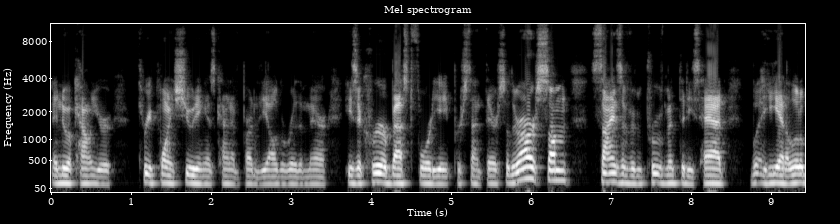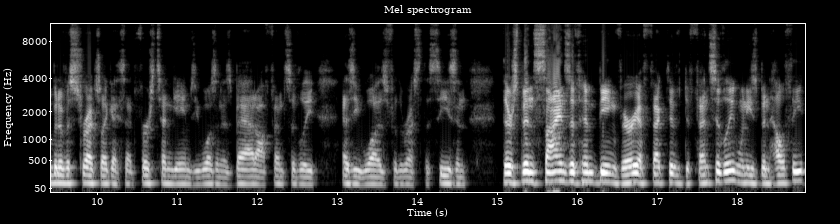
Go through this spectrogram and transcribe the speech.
into account your three point shooting as kind of part of the algorithm there. He's a career best 48% there. So there are some signs of improvement that he's had. But he had a little bit of a stretch, like I said, first 10 games, he wasn't as bad offensively as he was for the rest of the season. There's been signs of him being very effective defensively when he's been healthy.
